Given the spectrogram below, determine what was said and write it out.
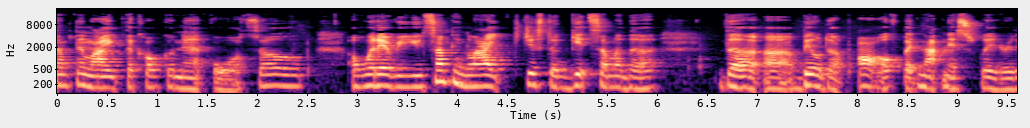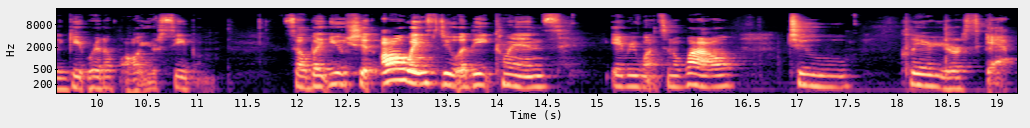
something like the coconut oil soap or whatever you something light just to get some of the the uh, buildup off, but not necessarily to get rid of all your sebum. So, but you should always do a deep cleanse every once in a while to clear your scalp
